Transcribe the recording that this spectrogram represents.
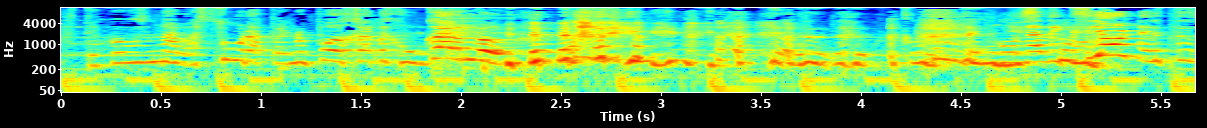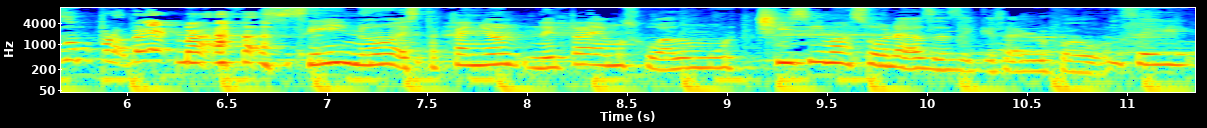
este juego es una basura, pero no puedo dejar de jugarlo. Como tengo una como- adicción, este es un problema. Sí, no, está cañón. Neta, hemos jugado muchísimas horas desde que salió el juego. Sí,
